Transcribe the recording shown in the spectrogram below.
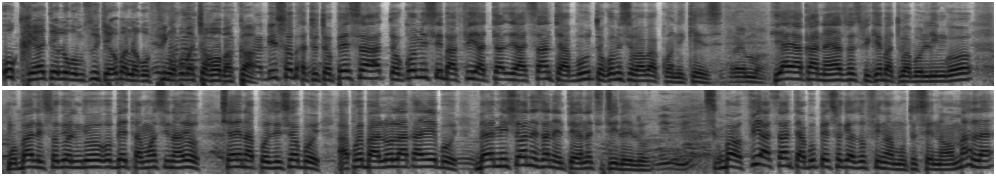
ocrea te eloko mosusu ke obanda kofinga mpo batyaka wa baka biso bato topesa tokomisi bafi ya sans tabou tokomisi ba bakonikese yayaka na ye azoexplike bato ba bolingo mobali soki olingi obeta mwasi na yo tya ye na position boye après balolaka ye boye baémission wana eza na internet ti lelo bon fi ya sans tabou mpe soki azofinga motu c'est normal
